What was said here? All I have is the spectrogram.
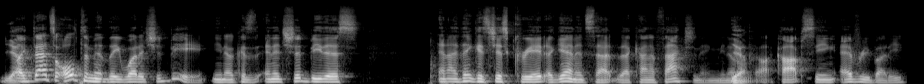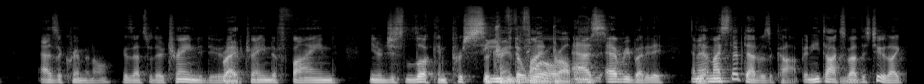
Yeah. Like that's ultimately what it should be, you know, because, and it should be this, and I think it's just create, again, it's that, that kind of factioning, you know, Yeah. cops seeing everybody as a criminal because that's what they're trained to do. They're trained to find, you know, just look and perceive the world problems. as everybody. They, and Yeah. my stepdad was a cop, and he talks about this too. Like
